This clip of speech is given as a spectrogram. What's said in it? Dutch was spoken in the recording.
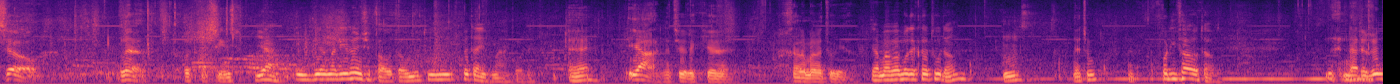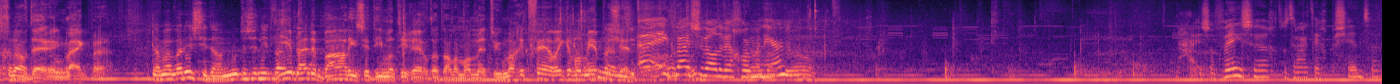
Zo. Nou, goed tot ziens. Ja, maar die röntgenfoto moet u meteen gemaakt worden. Eh? Ja, natuurlijk. Eh, ga er maar naartoe, ja. Ja, maar waar moet ik naartoe dan? Hm? Naartoe? Voor die foto. Naar de röntgenafdeling, lijkt me. Ja, maar waar is die dan? Moeten ze niet... Hier bij de balie zit iemand die regelt dat allemaal met u. Mag ik verder? Ik heb nog meer patiënten. Eh, ik wijs u wel de weg hoor, meneer. Ja, hij is afwezig, doet raar tegen patiënten.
